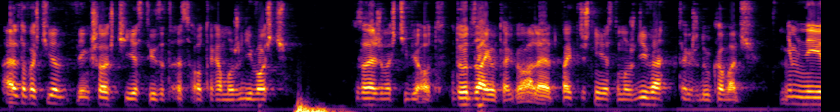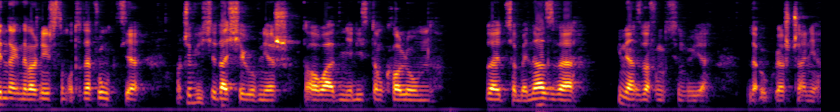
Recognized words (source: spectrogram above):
ale to właściwie w większości jest tych ZSO taka możliwość. Zależy właściwie od, od rodzaju tego, ale praktycznie jest to możliwe, także drukować. Niemniej jednak najważniejsze są oto te funkcje. Oczywiście da się również to ładnie listą kolumn dodać sobie nazwę i nazwa funkcjonuje dla uproszczenia.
